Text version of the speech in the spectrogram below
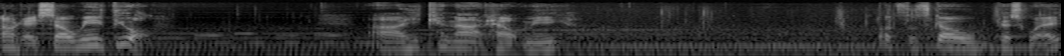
Okay, so we need fuel. Uh, he cannot help me. Let's let's go this way.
